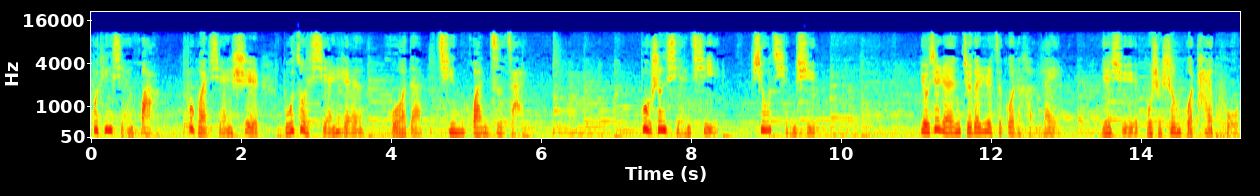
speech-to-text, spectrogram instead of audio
不听闲话，不管闲事。不做闲人，活得清欢自在，不生闲气，修情绪。有些人觉得日子过得很累，也许不是生活太苦，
